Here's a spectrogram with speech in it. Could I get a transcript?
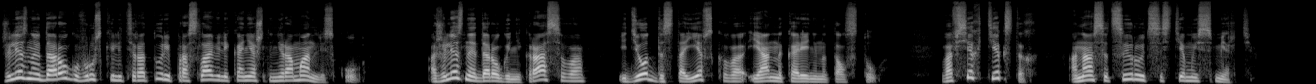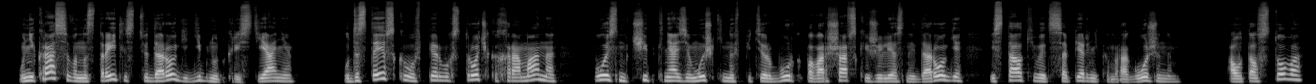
Железную дорогу в русской литературе прославили, конечно, не роман Лескова, а железная дорога Некрасова, идиот Достоевского и Анна Каренина Толстого. Во всех текстах она ассоциируется с темой смерти. У Некрасова на строительстве дороги гибнут крестьяне. У Достоевского в первых строчках романа поезд мчит князя Мышкина в Петербург по Варшавской железной дороге и сталкивается с соперником Рогожиным. А у Толстого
